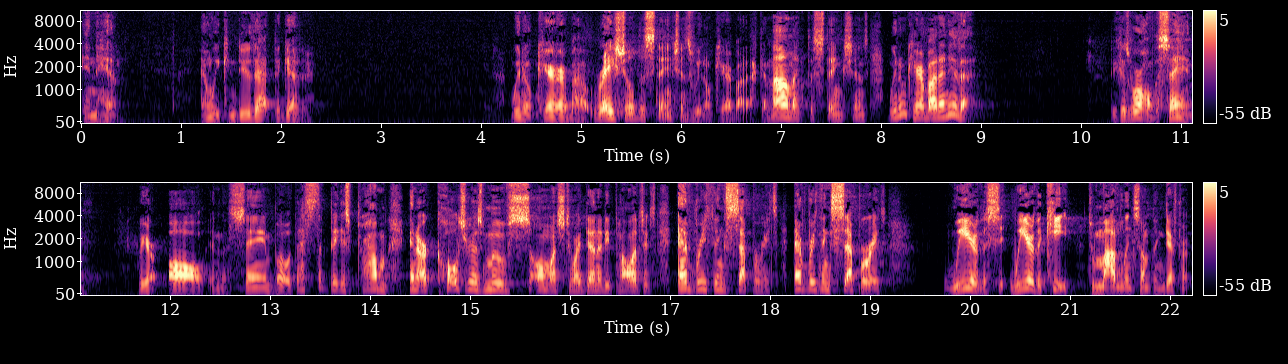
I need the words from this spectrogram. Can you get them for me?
in Him. And we can do that together. We don't care about racial distinctions. We don't care about economic distinctions. We don't care about any of that. Because we're all the same. We are all in the same boat. That's the biggest problem. And our culture has moved so much to identity politics. Everything separates. Everything separates. We are the, we are the key to modeling something different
